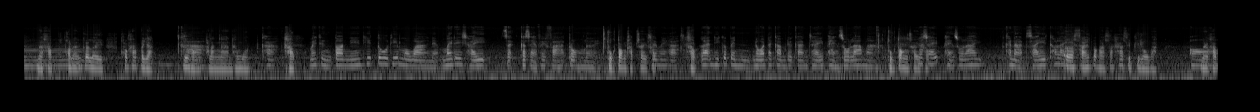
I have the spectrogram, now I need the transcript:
อืม นะครับ เพราะฉะนั้นก็เลยค่อนข้างประหยัด เรื่องของค่ะพลังงานทั้งหมดค่ะครับหมายถึงตอนนี้ที่ตู้ที่มาวางเนี่ยไม่ได้ใช้กระแสไฟฟ้าตรงเลย ถูกต้องครับใช่ครับใช่ไหมคะครับและอันนี้ก็เป็นนวัตกรรมโดยการใช้แผงโซล่าร์มา ถูกต้องใช่แล้วครับใช้แผงโซล่าร์ขนาดไซส์เท่าไหร่เออคะไซส์ประมาณสัก 50 กิโลวัตต์อ๋อนะครับ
